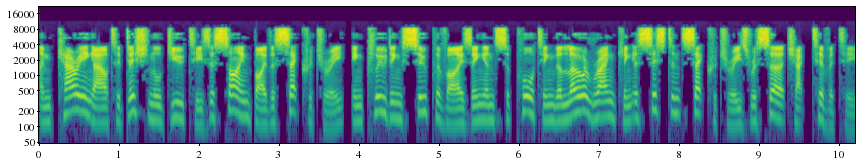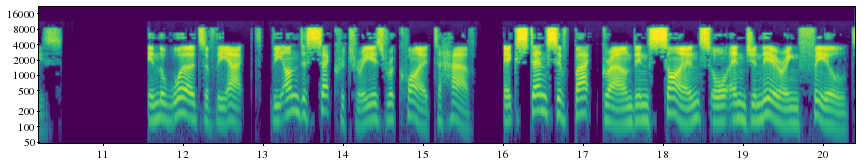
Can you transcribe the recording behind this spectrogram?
and carrying out additional duties assigned by the Secretary, including supervising and supporting the lower-ranking Assistant Secretary's research activities. In the words of the Act, the Under-Secretary is required to have extensive background in science or engineering fields,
